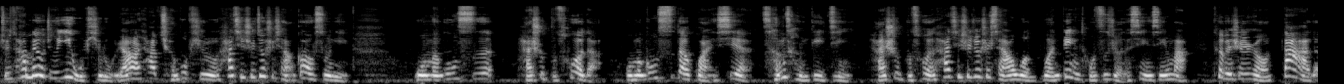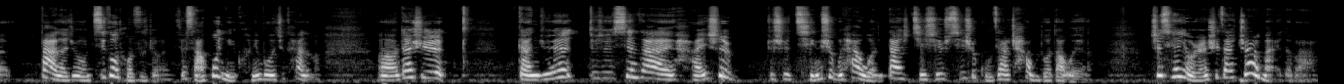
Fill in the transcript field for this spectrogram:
就是他没有这个义务披露，然而他全部披露，他其实就是想告诉你，我们公司还是不错的，我们公司的管线层层递进，还是不错的。他其实就是想要稳稳定投资者的信心嘛，特别是那种大的大的这种机构投资者，就散户你肯定不会去看的嘛。呃，但是感觉就是现在还是就是情绪不太稳，但其实其实股价差不多到位了。之前有人是在这儿买的吧？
